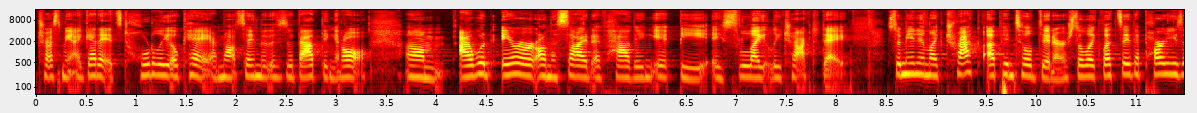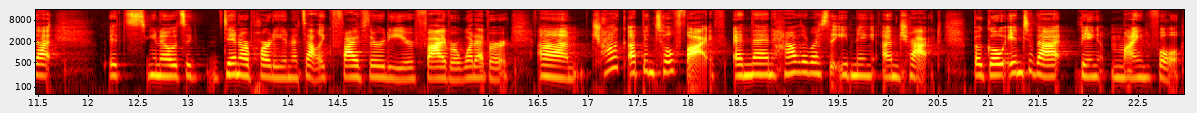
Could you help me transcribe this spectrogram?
Trust me, I get it. It's totally okay. I'm not saying that this is a bad thing at all. Um, I would err on the side of having it be a slightly tracked day. So, meaning like track up until dinner. So, like, let's say the party's at it's you know it's a dinner party and it's at like 5.30 or 5 or whatever um, track up until 5 and then have the rest of the evening untracked but go into that being mindful.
